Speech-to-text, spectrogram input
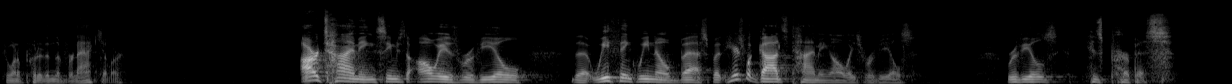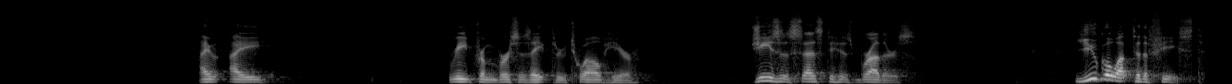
if you want to put it in the vernacular. Our timing seems to always reveal that we think we know best, but here's what God's timing always reveals reveals his purpose. I, I read from verses 8 through 12 here. Jesus says to his brothers, You go up to the feast.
